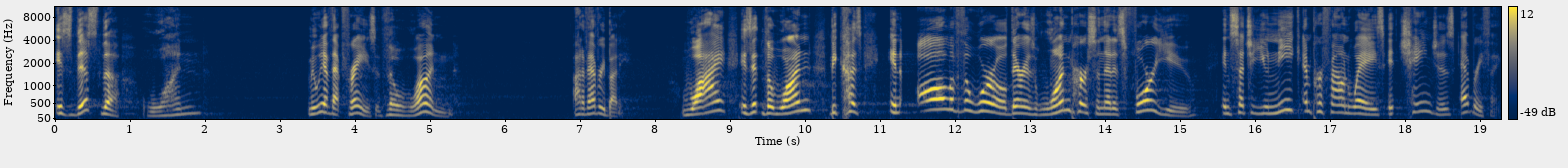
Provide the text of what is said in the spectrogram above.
is this the one? I mean, we have that phrase, the one out of everybody. Why is it the one? Because in all of the world, there is one person that is for you in such a unique and profound ways, it changes everything.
